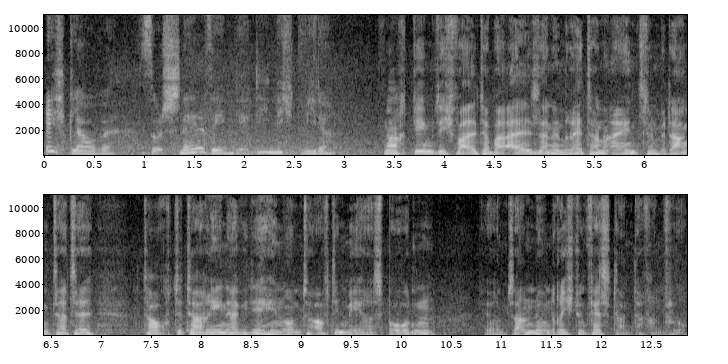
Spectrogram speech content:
Ich glaube, so schnell sehen wir die nicht wieder. Nachdem sich Walter bei all seinen Rettern einzeln bedankt hatte, tauchte Tarina wieder hinunter auf den Meeresboden, während Sando in Richtung Festland davonflog.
